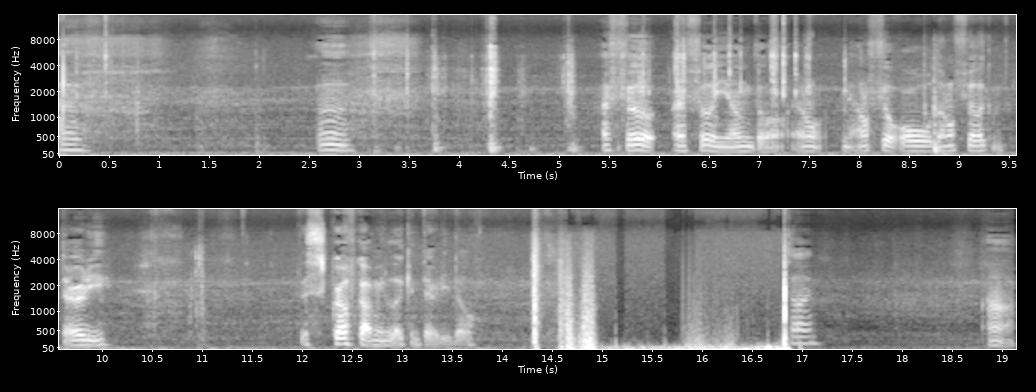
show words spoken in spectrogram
Uh, uh, I feel I feel young though. I don't I, mean, I don't feel old. I don't feel like I'm 30. The scruff got me looking 30 though. Time. Oh.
